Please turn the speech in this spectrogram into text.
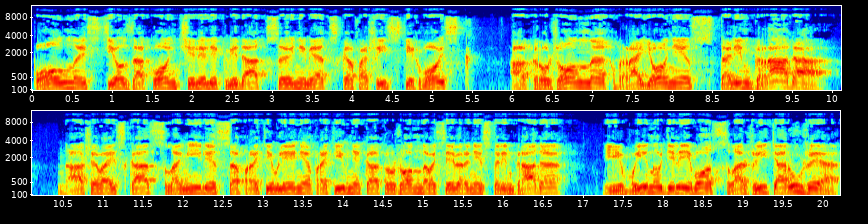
полностью закончили ликвидацию немецко-фашистских войск, окруженных в районе Сталинграда. Наши войска сломили сопротивление противника, окруженного севернее Сталинграда, и вынудили его сложить оружие.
